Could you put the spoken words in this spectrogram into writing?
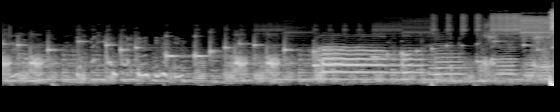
Thank you.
